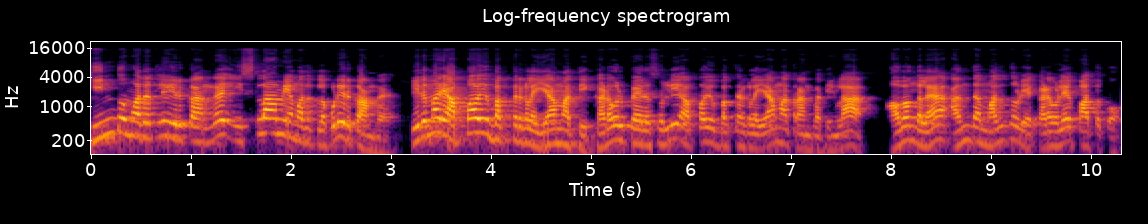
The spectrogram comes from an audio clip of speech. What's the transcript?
ஹிந்து மதத்திலயும் இருக்காங்க இஸ்லாமிய மதத்துல கூட இருக்காங்க. இது மாதிரி அப்பாவி பக்தர்களை ஏமாத்தி கடவுள் பேரை சொல்லி அப்பாவி பக்தர்களை ஏமாத்துறாங்க பாத்தீங்களா? அவங்கள அந்த மதத்துடைய கடவுளே பார்த்துக்கும்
